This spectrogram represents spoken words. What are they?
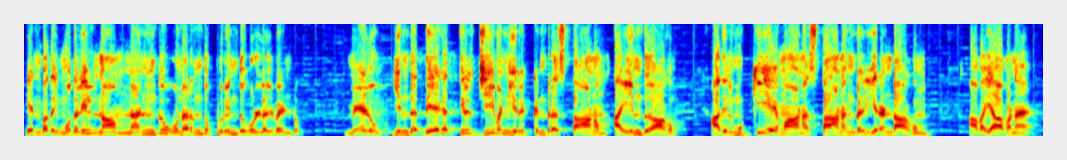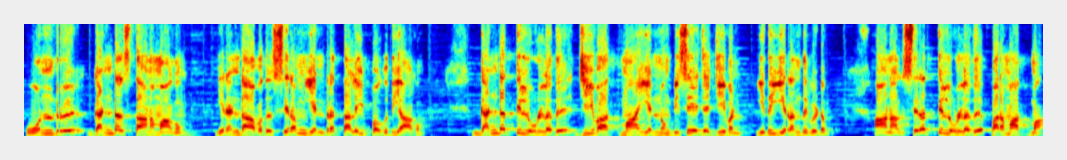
என்பதை முதலில் நாம் நன்கு உணர்ந்து புரிந்து கொள்ளல் வேண்டும். மேலும் இந்த தேகத்தில் ஜீவன் இருக்கின்ற ஸ்தானம் ஐந்து ஆகும். அதில் முக்கியமான ஸ்தானங்கள் இரண்டாகும். அவையாவன ஒன்று கண்டஸ்தானமாகும். இரண்டாவது சிரம் என்ற தலைப்பகுதி ஆகும். கண்டத்தில் உள்ளது ஜீவாத்மா என்னும் விசேஷ ஜீவன். இது இறந்துவிடும். ஆனால் சிரத்தில் உள்ளது பரமாத்மா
